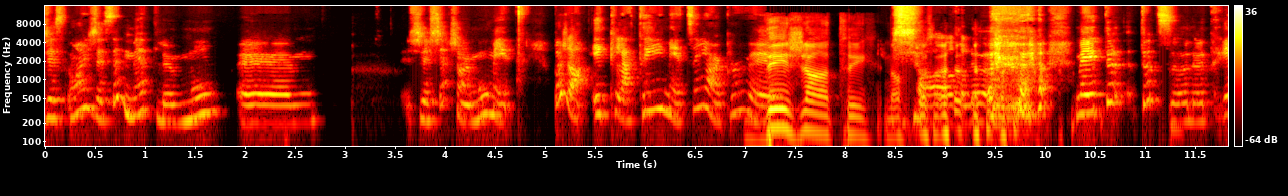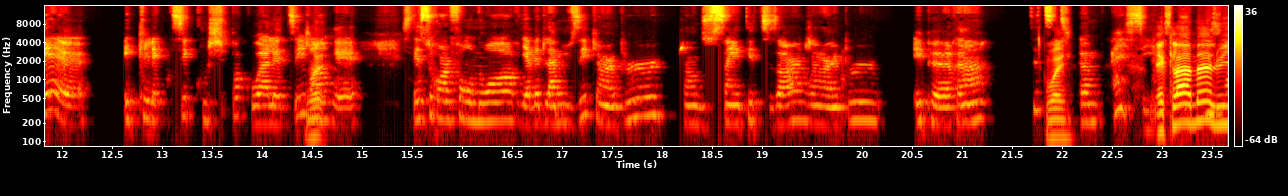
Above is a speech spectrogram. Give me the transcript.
Ouais, j'essaie de mettre le mot. Je cherche un mot, mais pas genre éclaté, mais tu sais, un peu. Euh, Déjanté. Non, genre, pas ça. là. mais tout, tout, ça, là, très euh, éclectique ou je sais pas quoi, là, tu sais, genre, euh, c'était sur un fond noir, il y avait de la musique un peu, genre du synthétiseur, genre un peu épeurant. Ouais. Mais clairement, lui,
